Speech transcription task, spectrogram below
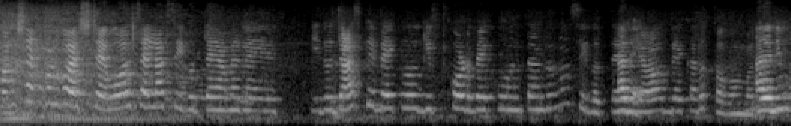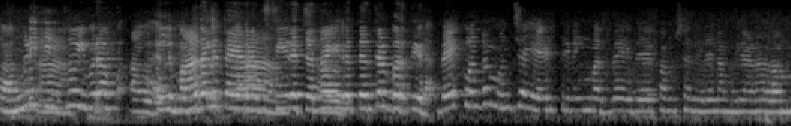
ಫಂಕ್ಷನ್ಗಳಿಗೂ ಅಷ್ಟೇ ಹೋಲ್ಸೇಲ್ ಆಗಿ ಸಿಗುತ್ತೆ ಆಮೇಲೆ ಇದು ಜಾಸ್ತಿ ಬೇಕು ಗಿಫ್ಟ್ ಕೊಡ್ಬೇಕು ಅಂತಂದ್ರೂ ಸಿಗುತ್ತೆ. ಯಾವ್ದು ಬೇಕಾದ್ರೂ ತಗೊಂಬೋದು. ಅದೇ ನಿಮ್ಗೆ ಅಂಗಡಿಗಿಂತಲೂ ಇವರ ಅಲ್ಲಿ ಮಠದಲ್ಲಿ ತಯಾರಾದ ಸೀರೆ ಚೆನ್ನಾಗಿರುತ್ತೆ ಅಂತ ಹೇಳಿ ಬರ್ತೀರಾ? ಬೇಕು ಅಂದ್ರೆ ಮುಂಚೆ ಹೇಳ್ತೀವಿ ಹಿಂಗ್ ಮದ್ವೆ ಇದೆ ಫಂಕ್ಷನ್ ಇದೆ ನಮ್ಗೆ ಹಣ ಲಮ್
